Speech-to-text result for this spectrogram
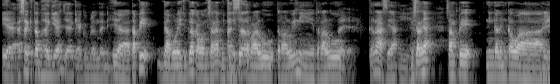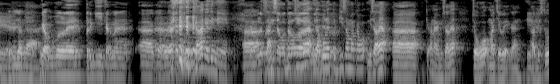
ya asal kita bahagia aja kayak aku bilang tadi Iya, tapi nggak boleh juga kalau misalnya bucin itu Asal- terlalu terlalu ini, terlalu Oh, iya. keras ya. Iya. Misalnya sampai ninggalin kawan, Iya. itu jangan. nggak boleh pergi karena Eh, nggak boleh pergi. Misalnya kayak gini. eh, Nggak boleh pergi sang- sama kawan, bucinnya nggak boleh gitu. pergi sama kawan. Misalnya eh kayak mana ya? Misalnya cowok sama cewek kan. Iya. Habis itu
